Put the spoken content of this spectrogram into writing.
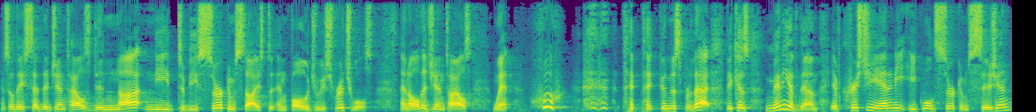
And so they said the Gentiles did not need to be circumcised and follow Jewish rituals. And all the Gentiles went, whew, thank goodness for that. Because many of them, if Christianity equaled circumcision,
